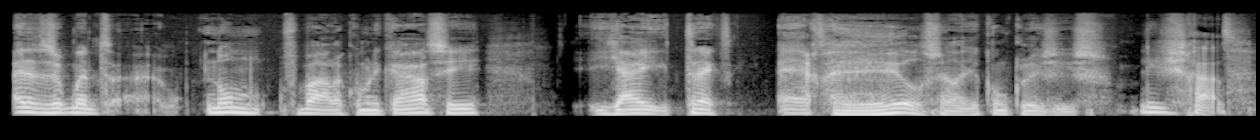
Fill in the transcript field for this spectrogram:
En dat is ook met eh, non-verbale communicatie. Jij trekt echt heel snel je conclusies. Lieve schat,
